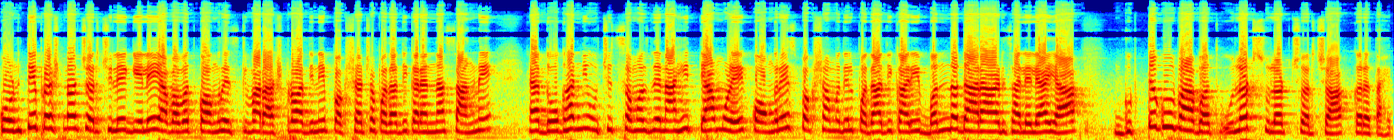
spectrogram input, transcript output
कोणते प्रश्न चर्चिले गेले याबाबत काँग्रेस किंवा राष्ट्रवादीने पक्षाच्या पदाधिकाऱ्यांना सांगणे ह्या दोघांनी उचित समजले नाही त्यामुळे काँग्रेस पक्षामधील पदाधिकारी बंद दाराआड झालेल्या या गुप्तगूबाबत उलट सुलट चर्चा करत आहेत.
